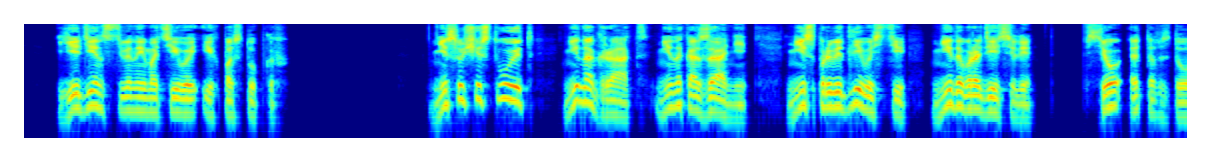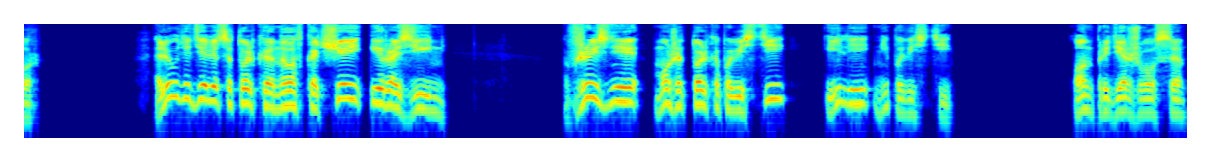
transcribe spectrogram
— единственные мотивы их поступков. Не существует ни наград, ни наказаний, ни справедливости, ни добродетели. Все это вздор. Люди делятся только на ловкачей и разинь. В жизни может только повести или не повести. Он придерживался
